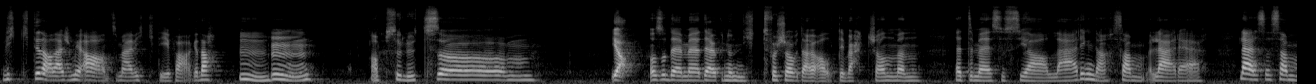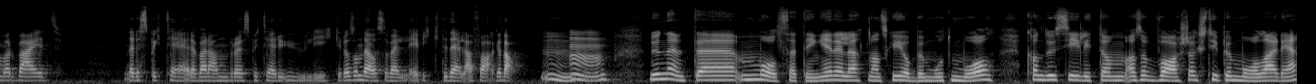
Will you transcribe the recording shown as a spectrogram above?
viktig, da. Det er så mye annet som er viktig i faget, da. Mm. Mm. Absolutt. Så mm, ja. Og så det med Det er jo ikke noe nytt, for så vidt. Det har jo alltid vært sånn. Men dette med sosiallæring, da. Sam, lære, lære seg samarbeid. Respektere hverandre, respektere uliker og sånn. Det er også en veldig viktig del av faget, da. Mm. Du nevnte målsettinger, eller at man skal jobbe mot mål. Kan du si litt om altså, hva slags type mål er det?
